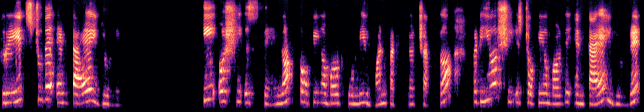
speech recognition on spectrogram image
grades to the entire unit. He or she is saying, not talking about only one particular chapter, but he or she is talking about the entire unit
